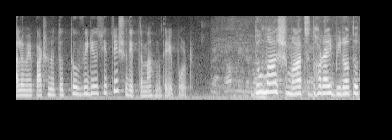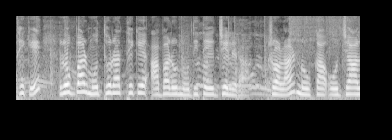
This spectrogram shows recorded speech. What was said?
আলমের পাঠানো তথ্য ভিডিও চিত্রে সুদীপ্তা মাহমুদের রিপোর্ট। দুমাস মাছ ধরায় বিরত থেকে রোববার মধ্যরাত থেকে আবারও নদীতে জেলেরা। ট্রলার নৌকা ও জাল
